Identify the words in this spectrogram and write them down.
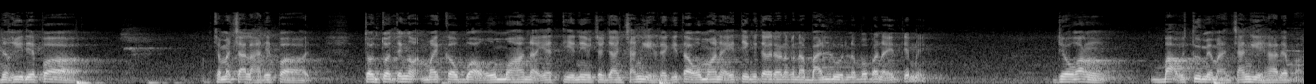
dari depa macam-macam lah depa. Tuan-tuan tengok mereka buat rumah anak yatim ni macam jangan canggih dah kita. Rumah anak yatim kita kadang-kadang kena balun lah apa anak yatim ni. Dia orang bab itu memang canggih lah depa.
